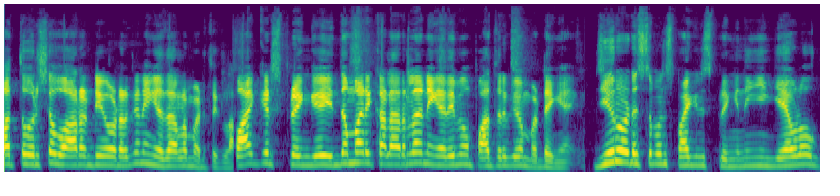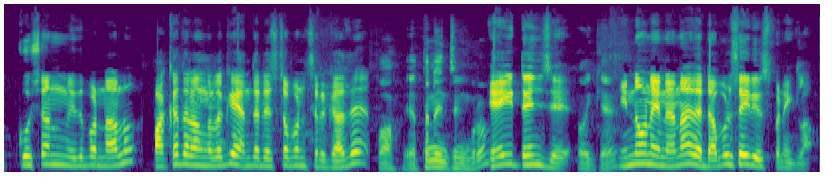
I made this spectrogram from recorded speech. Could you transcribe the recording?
பத்து வருஷம் வாரண்டியோட இருக்கு நீங்க தாராளமா எடுத்துக்கலாம். பாக்கெட் ஸ்ப்ரிங் இந்த மாதிரி கலர்லாம் நீங்க அதிகமா பார்த்திருக்கவே மாட்டீங்க. ஜீரோ டிஸ்டர்பன்ஸ் பாக்கெட் ஸ்ப்ரிங் நீங்க இங்க எவ்வளவு குஷன் இது பண்ணாலும் பக்கத்துல உங்களுக்கு எந்த டிஸ்டர்பன்ஸ் இருக்காது. எத்தனை இன்ச்சுங்க எயிட் இன்ச் ஓகே இன்னொன்னு என்னன்னா இதை டபுள் சைடு யூஸ் பண்ணிக்கலாம்.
